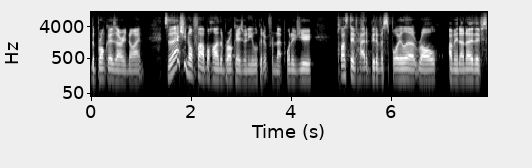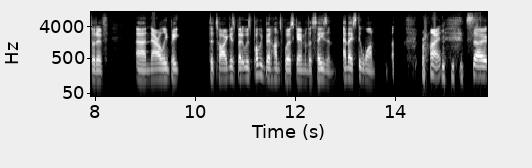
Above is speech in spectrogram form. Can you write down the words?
The Broncos are in nine, so they're actually not far behind the Broncos when you look at it from that point of view. Plus, they've had a bit of a spoiler role. I mean, I know they've sort of uh, narrowly beat the Tigers, but it was probably Ben Hunt's worst game of the season, and they still won. right? so,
